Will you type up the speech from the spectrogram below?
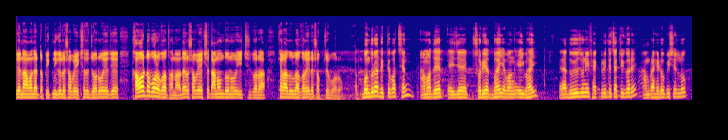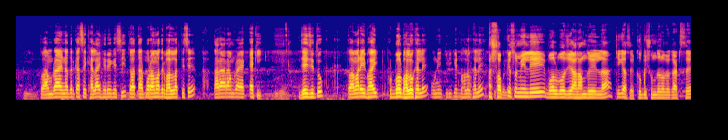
যে না আমাদের একটা পিকনিক হলে সবাই একসাথে জড়ো হয়ে যে খাওয়াটা বড় কথা না। দেখো সবাই একসাথে আনন্দ ইট করা খেলাধুলা করা এটা সবচেয়ে বড়। বন্ধুরা দেখতে পাচ্ছেন আমাদের এই যে শরীয়ত ভাই এবং এই ভাই এরা দুইজনই ফ্যাক্টরিতে চাকরি করে, আমরা হেড অফিসের লোক। তো আমরা এনাদের কাছে খেলায় হেরে গেছি, তো তারপর আমাদের ভালো লাগতেছে, তারা আর আমরা এক- একই। যেই জিতুক, তো আমার এই ভাই ফুটবল ভালো খেলে, উনি ক্রিকেট ভালো খেলে। সব কিছু মিলিয়ে বলব যে আলহামদুলিল্লাহ, ঠিক আছে, খুবই সুন্দরভাবে কাটছে।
